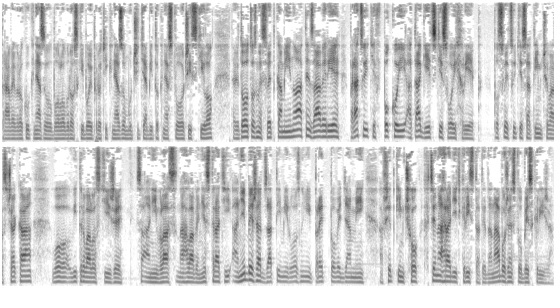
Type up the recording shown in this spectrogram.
práve v roku kňazov bol obrovský boj proti kňazom, určite aby to kňazstvo očistilo. Takže tohoto sme svedkami. No a ten záver je, pracujte v pokoji a tak jedzte svoj chlieb. Posvedcujte sa tým, čo vás čaká, vo vytrvalosti, že sa ani vlas na hlave nestratí a nebežať za tými rôznymi predpovediami a všetkým, čo chce nahradiť Krista, teda náboženstvo bez kríža.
